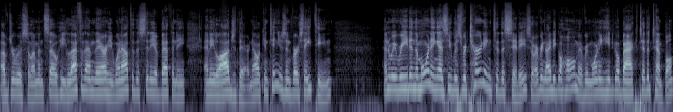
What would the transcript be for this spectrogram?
of Jerusalem. And so he left them there. He went out to the city of Bethany and he lodged there. Now it continues in verse 18. And we read in the morning as he was returning to the city, so every night he'd go home, every morning he'd go back to the temple.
